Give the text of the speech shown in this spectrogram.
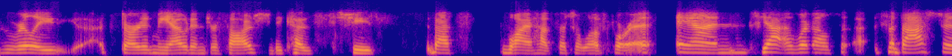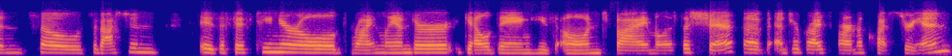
who really started me out in dressage because she's that's why I have such a love for it. And yeah, what else? Uh, Sebastian. So Sebastian is a 15 year old Rhinelander gelding. He's owned by Melissa Schiff of Enterprise Farm Equestrian.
